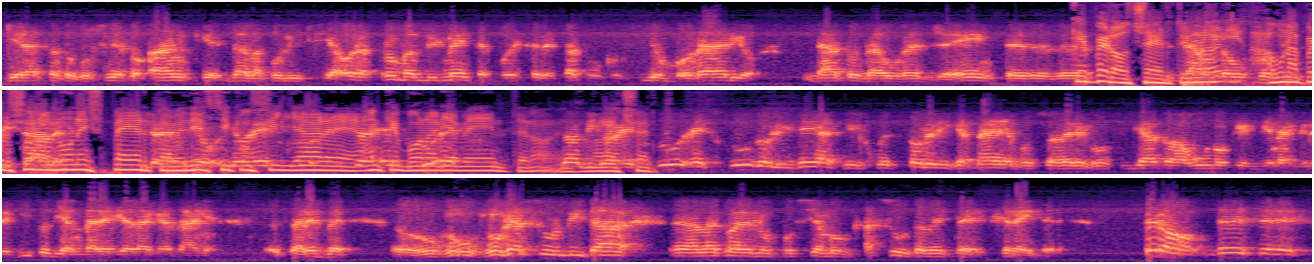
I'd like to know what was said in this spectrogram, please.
gli era stato consigliato anche dalla polizia, ora probabilmente può essere stato un consiglio bonario dato da un agente. Che però certo una, a una persona non esperta cioè, vedersi consigliare escludo, anche bonariamente. No, no dico, certo. escludo, l'idea che il questore di Catania possa avere consigliato a uno che viene aggredito di andare via da Catania. Sarebbe uh, un'assurdità eh, alla quale non possiamo assolutamente credere. Però deve, essere,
